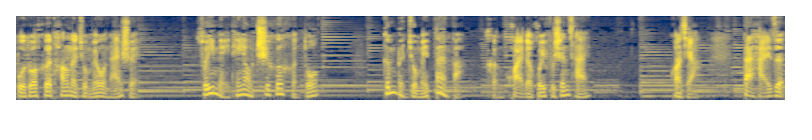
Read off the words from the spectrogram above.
不多喝汤呢就没有奶水，所以每天要吃喝很多，根本就没办法很快的恢复身材。况且啊，带孩子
